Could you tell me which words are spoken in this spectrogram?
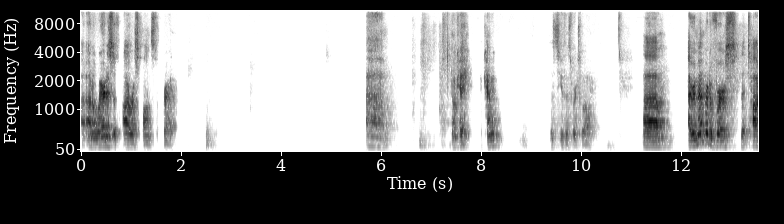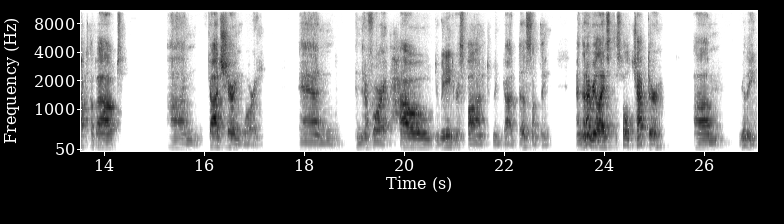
an awareness of our response to prayer. Um, okay, kind of, let's see if this works well. Um, I remembered a verse that talked about um, God sharing glory. And, and therefore, how do we need to respond when God does something? And then I realized this whole chapter um, really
